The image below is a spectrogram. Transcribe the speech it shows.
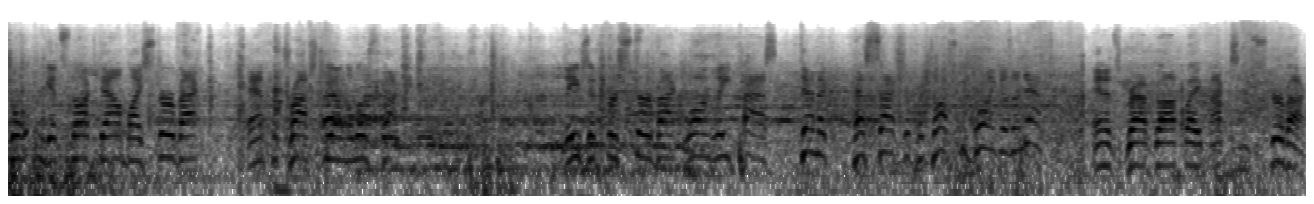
jolt and gets knocked down by Strbak and Petrovsky on the loose puck. Leaves it for Strbak, long lead pass. Demek has Sasha Petrovsky going to the net. And it's grabbed off by Maxim Strbak.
